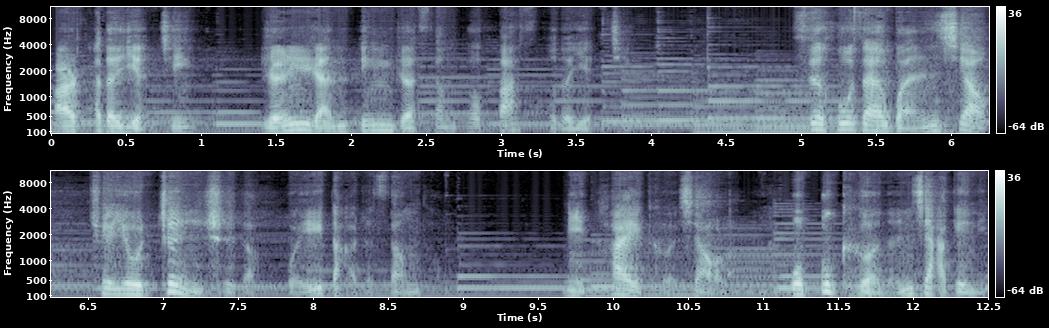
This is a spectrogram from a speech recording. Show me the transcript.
而他的眼睛仍然盯着桑托法斯托的眼睛，似乎在玩笑。却又正式的回答着桑托：“你太可笑了，我不可能嫁给你，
